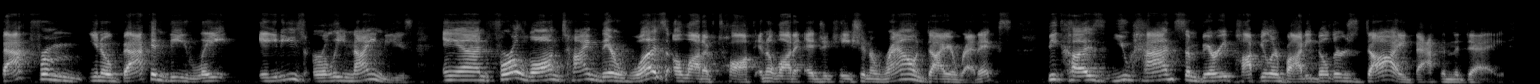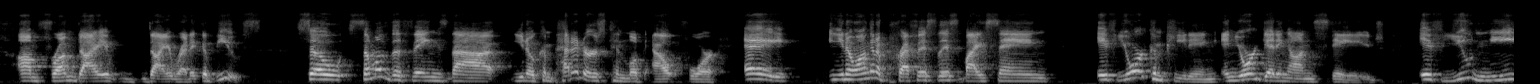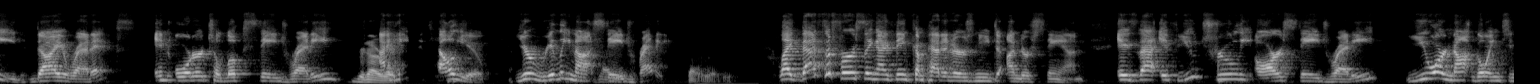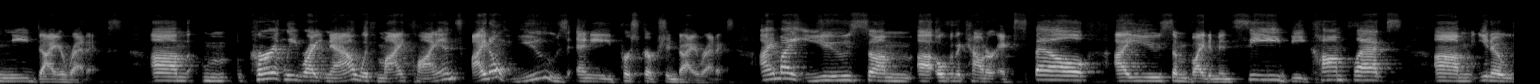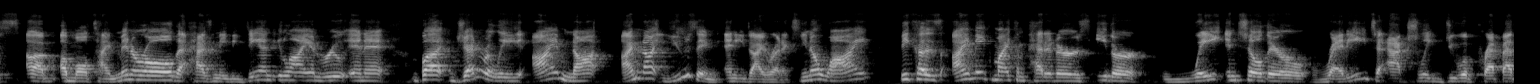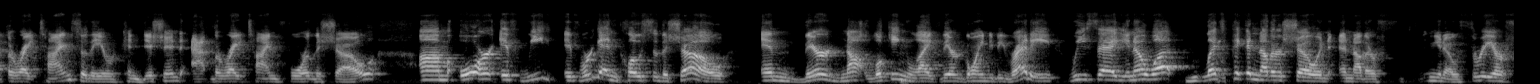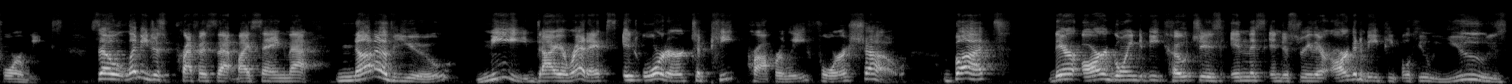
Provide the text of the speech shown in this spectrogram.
back from, you know, back in the late 80s, early 90s. And for a long time, there was a lot of talk and a lot of education around diuretics because you had some very popular bodybuilders die back in the day um, from di- diuretic abuse. So some of the things that you know competitors can look out for. A, you know, I'm going to preface this by saying if you're competing and you're getting on stage, if you need diuretics, in order to look stage ready, I hate to tell you, you're really not stage ready. Not ready. Like that's the first thing I think competitors need to understand is that if you truly are stage ready, you are not going to need diuretics. Um, currently, right now, with my clients, I don't use any prescription diuretics. I might use some uh, over the counter Xpel. I use some vitamin C, B complex um, you know, a, um, a multi mineral that has maybe dandelion root in it. But generally, I'm not I'm not using any diuretics. You know why? Because I make my competitors either wait until they're ready to actually do a prep at the right time so they are conditioned at the right time for the show um, or if we if we're getting close to the show and they're not looking like they're going to be ready we say you know what let's pick another show in another you know, three or four weeks. So let me just preface that by saying that none of you need diuretics in order to peak properly for a show. But there are going to be coaches in this industry, there are going to be people who use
